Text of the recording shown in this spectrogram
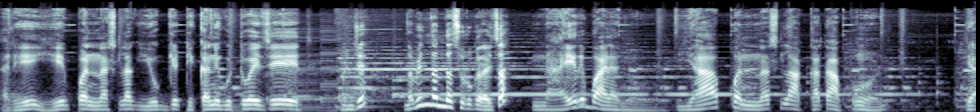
अरे हे पन्नास लाख योग्य ठिकाणी गुंतवायचेत. म्हणजे? नवीन धंदा सुरू करायचा? नाही रे बाळानो. या पन्नास लाखात आपण त्या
